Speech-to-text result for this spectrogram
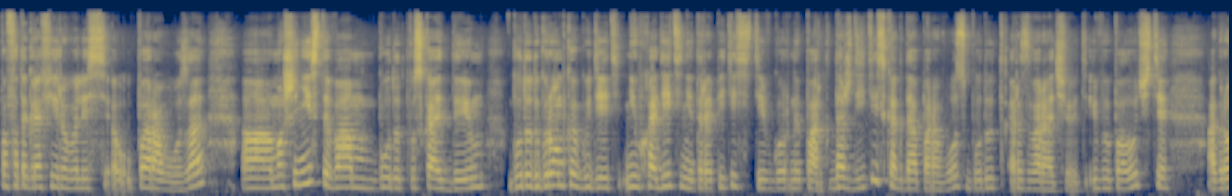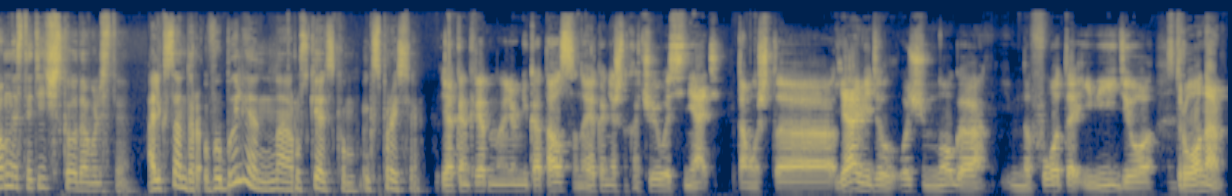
пофотографировались э, у паровоза. А, машинисты вам будут пускать дым, будут громко гудеть. Не уходите, не торопитесь идти в горный парк. Дождитесь, когда паровоз будут разворачивать, и вы получите огромное эстетическое удовольствие. Александр, вы были на Рускельском экспрессе? Я конкретно на нем не катался, но я, конечно, хочу его снять, потому что я видел очень много именно фото и видео с дрона,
